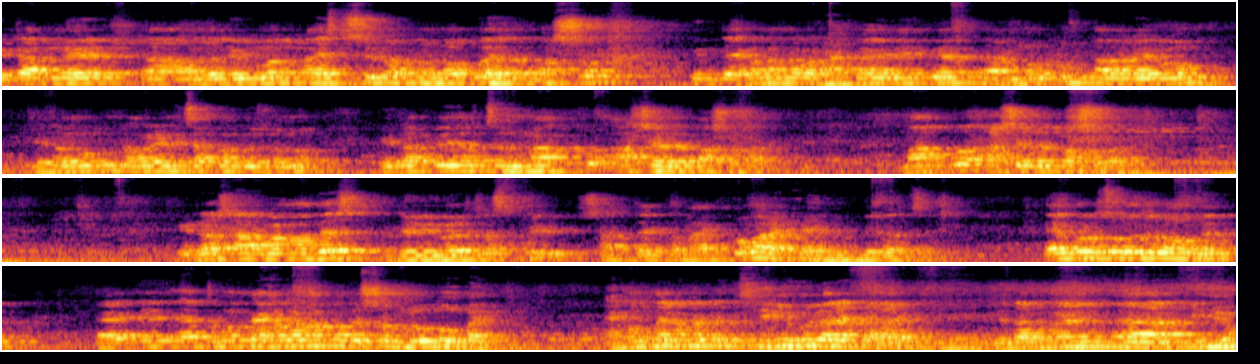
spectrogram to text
এটা আপনার আমাদের রেগুলার প্রাইস ছিল আপনার নব্বই হাজার পাঁচশো। কিন্তু এখন আমরা ঢাকায় বাইকের নতুন কালার এবং যেটা নতুন কালার এনেছে আপনাদের জন্য, এটা পেয়ে যাচ্ছেন মাত্র আশি হাজার পাঁচশো টাকা। মাত্র আশি হাজার পাঁচশো টাকা। এটা সারা বাংলাদেশ ডেলিভারি চার্জ ফ্রি সাথে একটা বাইক কভার একটা হেলমেট পেয়ে যাচ্ছে এরপরে চলে যাব আমাদের এতক্ষণ দেখালাম আপনাদের সব নতুন বাইক এখন দেখাবো একটা থ্রি হুইলার একটা বাইক যেটা আপনার নিউ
